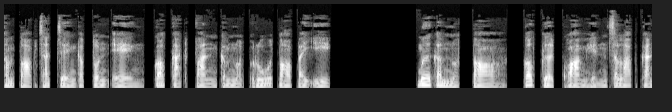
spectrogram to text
คำตอบชัดเจนกับตนเองก็กัดฟันกำหนดรู้ต่อไปอีก เมื่อกำหนดต่อก็เกิดความเห็นสลับกัน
